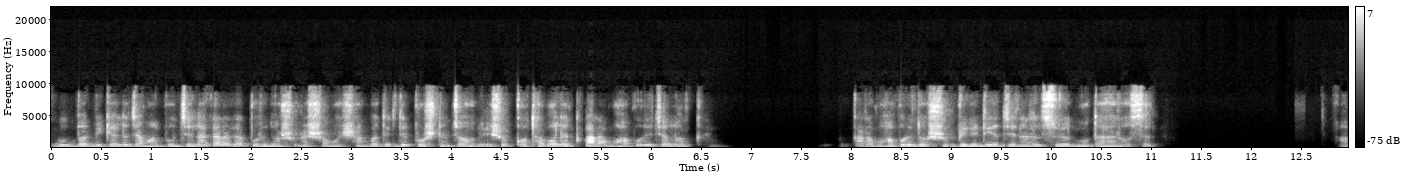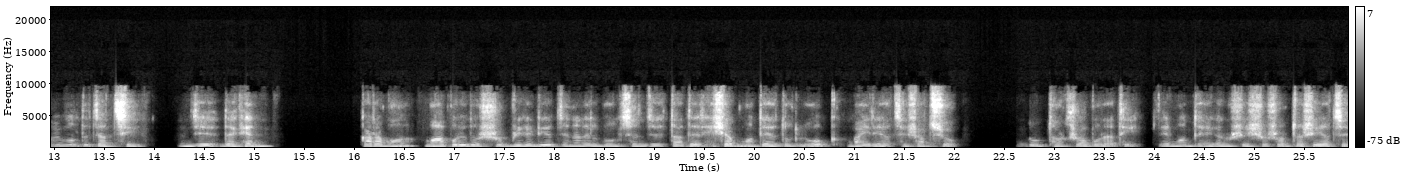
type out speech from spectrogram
বুধবার বিকেলে জামালপুর জেলা কারাগার পরিদর্শনের সময় সাংবাদিকদের প্রশ্নের জবাবে এসব কথা বলেন কারা মহাপরিচালক? কারা মহাপরিদর্শক? Brigadier general Syed Motahar Hossain. আমি বলতে চাচ্ছি যে, দেখেন, কারা মহাপরিদর্শক, ব্রিগেডিয়ার জেনারেল বলছেন যে, তাদের হিসাব মতে এত লোক বাইরে আছে সাতশো দুর্ধর্ষ অপরাধী। এর মধ্যে এগারো শীর্ষ সন্ত্রাসী আছে।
